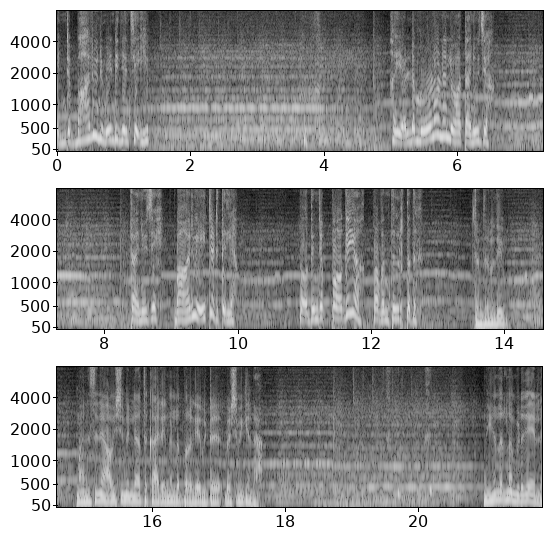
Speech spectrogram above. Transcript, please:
എന്റെ ബാലുവിന് വേണ്ടി ഞാൻ ചെയ്യും. അയാളുടെ മോളാണല്ലോ ആ തനുജ. തനുജെ ബാലു ഏറ്റെടുത്തില്ല. അതിന്റെ പകയാ അവൻ തീർത്തത്. ചന്ദ്രമതി മനസ്സിന് ആവശ്യമില്ലാത്ത കാര്യങ്ങളുടെ പുറകെ വിട്ട് വിഷമിക്കണ്ട. നിയന്ത്രണം വിടുകയല്ല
